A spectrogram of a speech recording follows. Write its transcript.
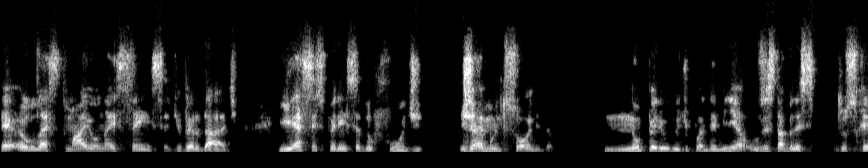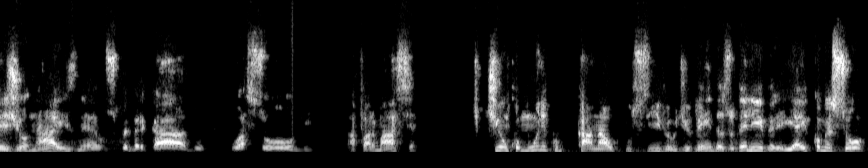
é, é o last mile na essência, de verdade. E essa experiência do food já é muito sólida. No período de pandemia, os estabelecimentos regionais, né, o supermercado, o açougue, a farmácia, tinham como único canal possível de vendas o delivery. E aí começou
